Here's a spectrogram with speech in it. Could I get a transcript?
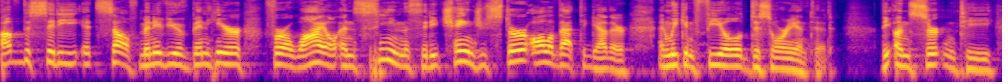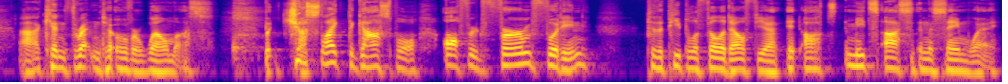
of the city itself. Many of you have been here for a while and seen the city change. You stir all of that together, and we can feel disoriented. The uncertainty uh, can threaten to overwhelm us. But just like the gospel offered firm footing to the people of Philadelphia, it meets us in the same way.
